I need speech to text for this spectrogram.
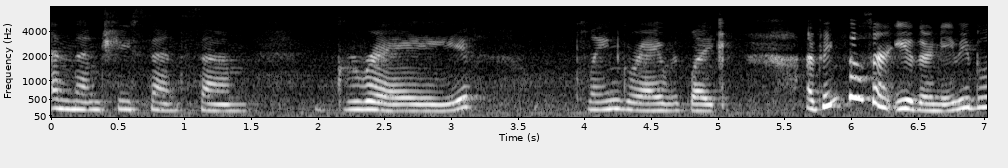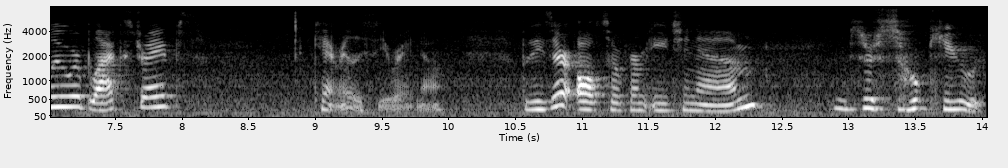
And then she sent some gray, plain gray with like, I think those are either navy blue or black stripes. Can't really see right now. But these are also from H&M. These are so cute.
